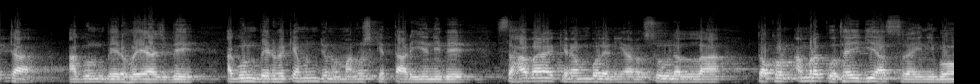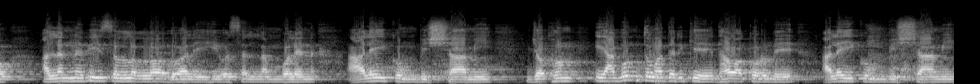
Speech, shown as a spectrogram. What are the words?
একটা আগুন বের হয়ে আসবে। আগুন বের হয়ে কেমন যেন মানুষকে তাড়িয়ে নিবে। সাহাবায় কেরাম বলেন, ইয়া রসুল আল্লাহ তখন আমরা কোথায় গিয়ে আশ্রয় নিব? আল্লাহ নবী সাল্লাল্লাহু আলাইহি ওয়াসাল্লাম বলেন, আলাইকুম বিশ্বয়ামি যখন এই আগুন তোমাদেরকে ধাওয়া করবে, আলাইকুম বিশ্বামী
